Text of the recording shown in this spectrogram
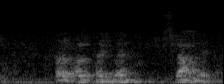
সবাই ভালো থাকবেন। আসসালামু আলাইকুম।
